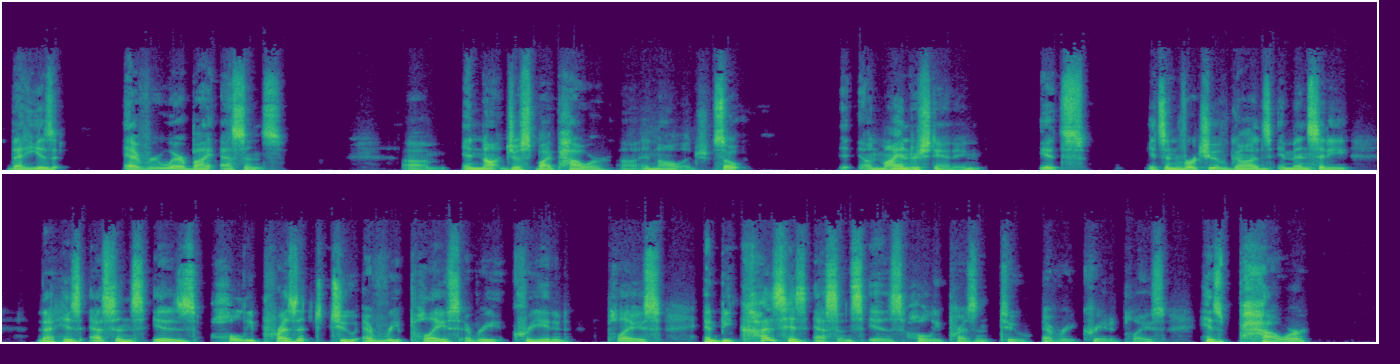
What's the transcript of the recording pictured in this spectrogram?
that he is everywhere by essence um, and not just by power uh, and knowledge. So, on my understanding, it's it's in virtue of God's immensity that his essence is wholly present to every place, every created place. And because his essence is wholly present to every created place, his power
